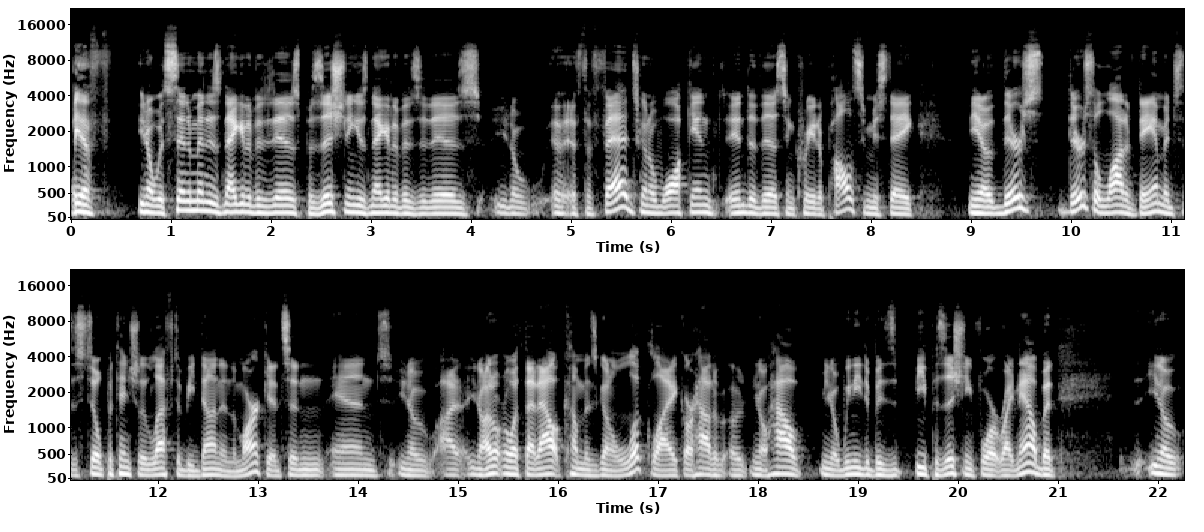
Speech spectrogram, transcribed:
if you know, with sentiment as negative as it is, positioning as negative as it is, you know, if, if the Fed's going to walk in into this and create a policy mistake, you know, there's there's a lot of damage that's still potentially left to be done in the markets, and and you know, I you know I don't know what that outcome is going to look like or how to or, you know how you know we need to be, be positioning for it right now, but you know,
